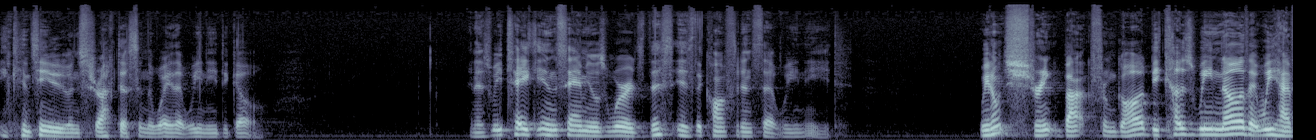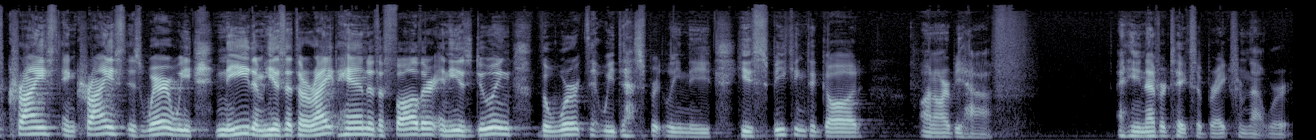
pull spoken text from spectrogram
and continue to instruct us in the way that we need to go. And as we take in Samuel's words, this is the confidence that we need. We don't shrink back from God because we know that we have Christ, and Christ is where we need Him. He is at the right hand of the Father, and He is doing the work that we desperately need. He is speaking to God on our behalf. And He never takes a break from that work,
